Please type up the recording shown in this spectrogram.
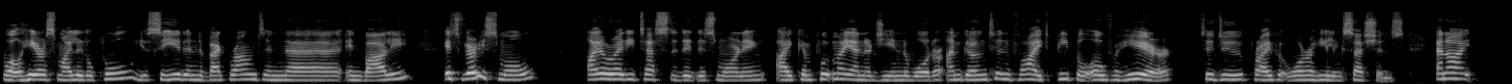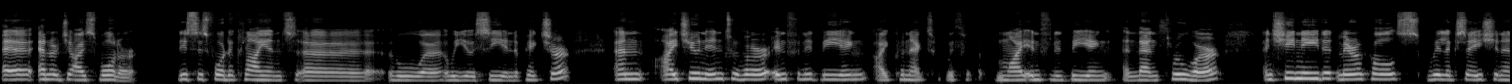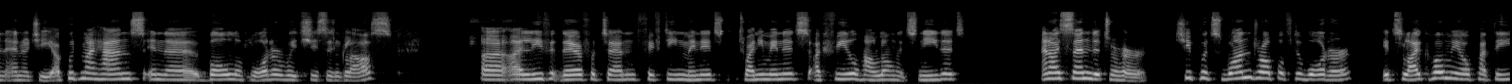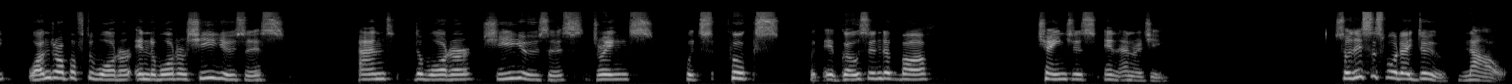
well, here's my little pool. You see it in the background in uh, in Bali. It's very small. I already tested it this morning. I can put my energy in the water. I'm going to invite people over here to do private water healing sessions. And I uh, energize water. This is for the client uh, who, uh, who you see in the picture. And I tune into her infinite being. I connect with my infinite being and then through her. And she needed miracles, relaxation, and energy. I put my hands in a bowl of water, which is in glass. Uh, I leave it there for 10, 15 minutes, 20 minutes. I feel how long it's needed. And I send it to her. She puts one drop of the water. It's like homeopathy. One drop of the water in the water she uses and the water she uses, drinks, puts, cooks, it goes in the bath, changes in energy. So this is what I do now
